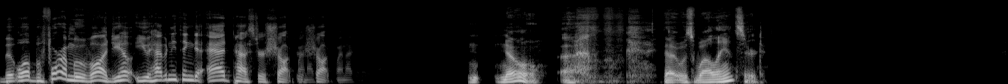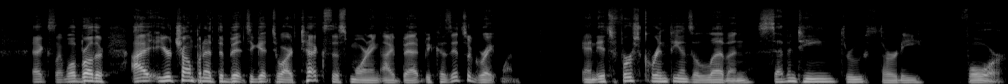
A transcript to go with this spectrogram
but well, before I move on, do you have, you have anything to add, Pastor Shockman? Shockman? no, uh, that was well answered. Excellent. Well, brother, I you're chomping at the bit to get to our text this morning, I bet, because it's a great one. And it's First Corinthians 11, 17 through 34.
